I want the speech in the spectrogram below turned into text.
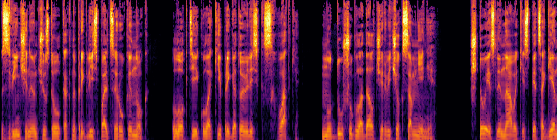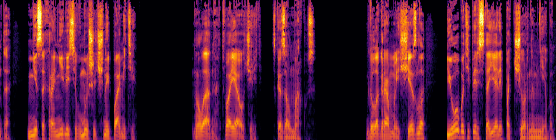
Взвинченный он чувствовал, как напряглись пальцы рук и ног. Локти и кулаки приготовились к схватке, но душу глодал червячок сомнения. Что, если навыки спецагента не сохранились в мышечной памяти? «Ну ладно, твоя очередь», — сказал Маркус. Голограмма исчезла, и оба теперь стояли под черным небом.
